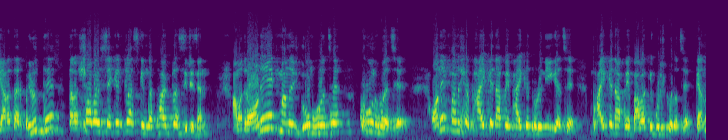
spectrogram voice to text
যারা তার বিরুদ্ধে, তারা সবাই সেকেন্ড ক্লাস কিংবা থার্ড ক্লাস সিটিজেন আমাদের অনেক মানুষ গুম হয়েছে, খুন হয়েছে। অনেক মানুষের ভাইকে না পেয়ে ভাইকে ধরে নিয়ে গেছে। ভাইকে না পেয়ে বাবাকে গুলি করেছে। কেন?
